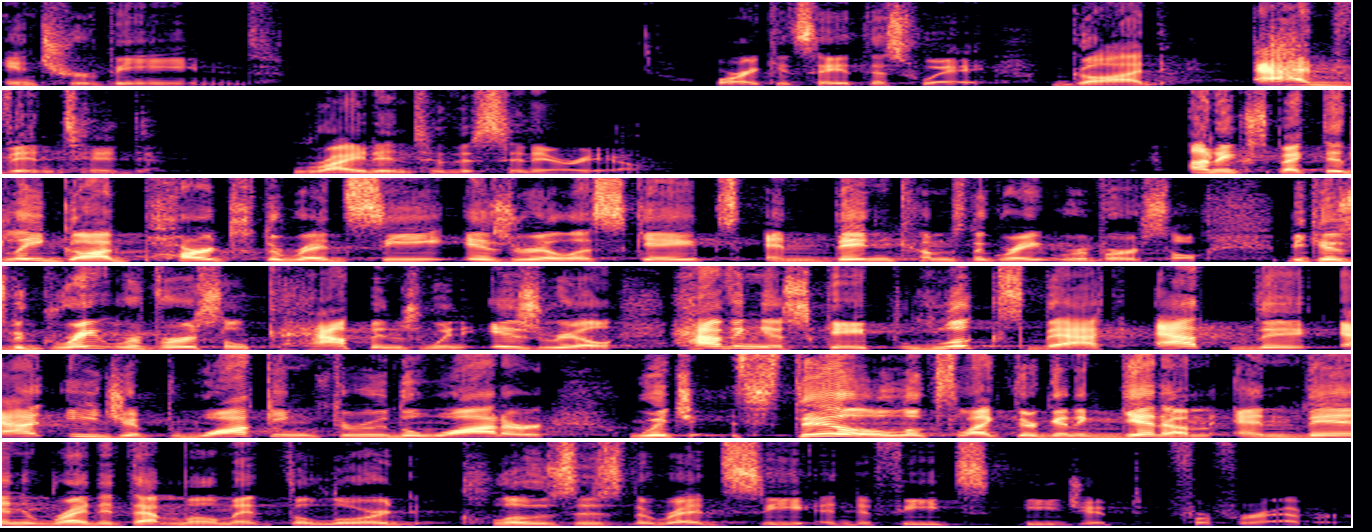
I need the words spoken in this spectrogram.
intervened. Or I could say it this way God advented right into the scenario. Unexpectedly, God parts the Red Sea, Israel escapes, and then comes the great reversal. Because the great reversal happens when Israel, having escaped, looks back at, the, at Egypt walking through the water, which still looks like they're going to get them. And then, right at that moment, the Lord closes the Red Sea and defeats Egypt for forever.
